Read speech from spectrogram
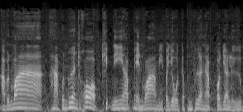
เอาเป็นว่าหากเพื่อนๆชอบคลิปนี้ครับ เห็นว่ามีประโยชน์กับเพื่อนๆครับ ก็อย่าลืม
